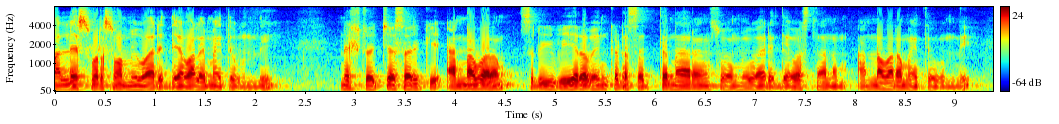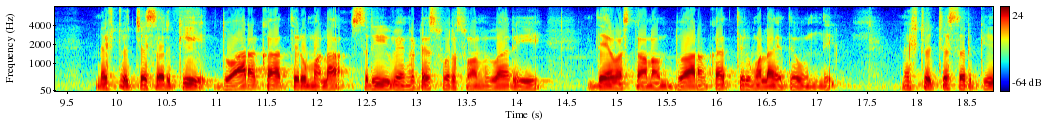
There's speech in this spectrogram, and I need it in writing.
మల్లేశ్వర స్వామి వారి దేవాలయం అయితే ఉంది. నెక్స్ట్ వచ్చేసరికి అన్నవరం శ్రీ వీర వెంకట సత్యనారాయణ స్వామి వారి దేవస్థానం అన్నవరం అయితే ఉంది. నెక్స్ట్ వచ్చేసరికి ద్వారకా తిరుమల శ్రీ వెంకటేశ్వర స్వామి వారి దేవస్థానం ద్వారకా తిరుమల అయితే ఉంది. నెక్స్ట్ వచ్చేసరికి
